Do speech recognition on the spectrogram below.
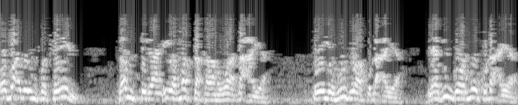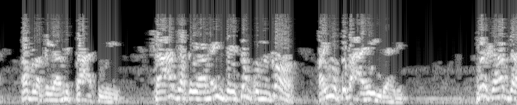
oo bacdulmufasiriin damsigaan iyo masakaanu waa dhacayaa oo yahuud waa ku dhacayaa laakiin goormuu ku dhacayaa qabla qiyaami saacati weeye. Saacadda qiyaame intaysan qumin ka hor ayuu ku dhacahay yidhaahdeen. Marka hadda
